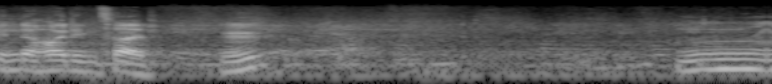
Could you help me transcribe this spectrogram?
In der heutigen Zeit. Hm? Mm,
